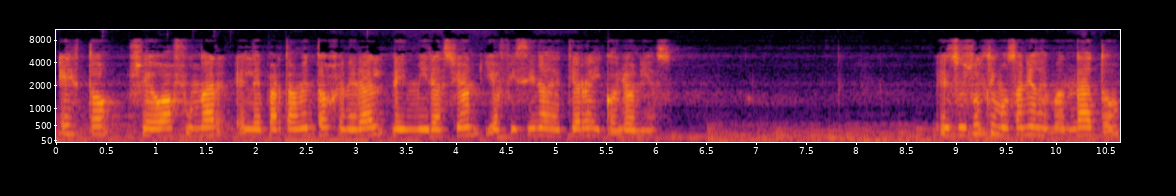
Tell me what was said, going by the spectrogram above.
Esto llevó a fundar el Departamento General de Inmigración y Oficinas de Tierras y Colonias. En sus últimos años de mandato,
